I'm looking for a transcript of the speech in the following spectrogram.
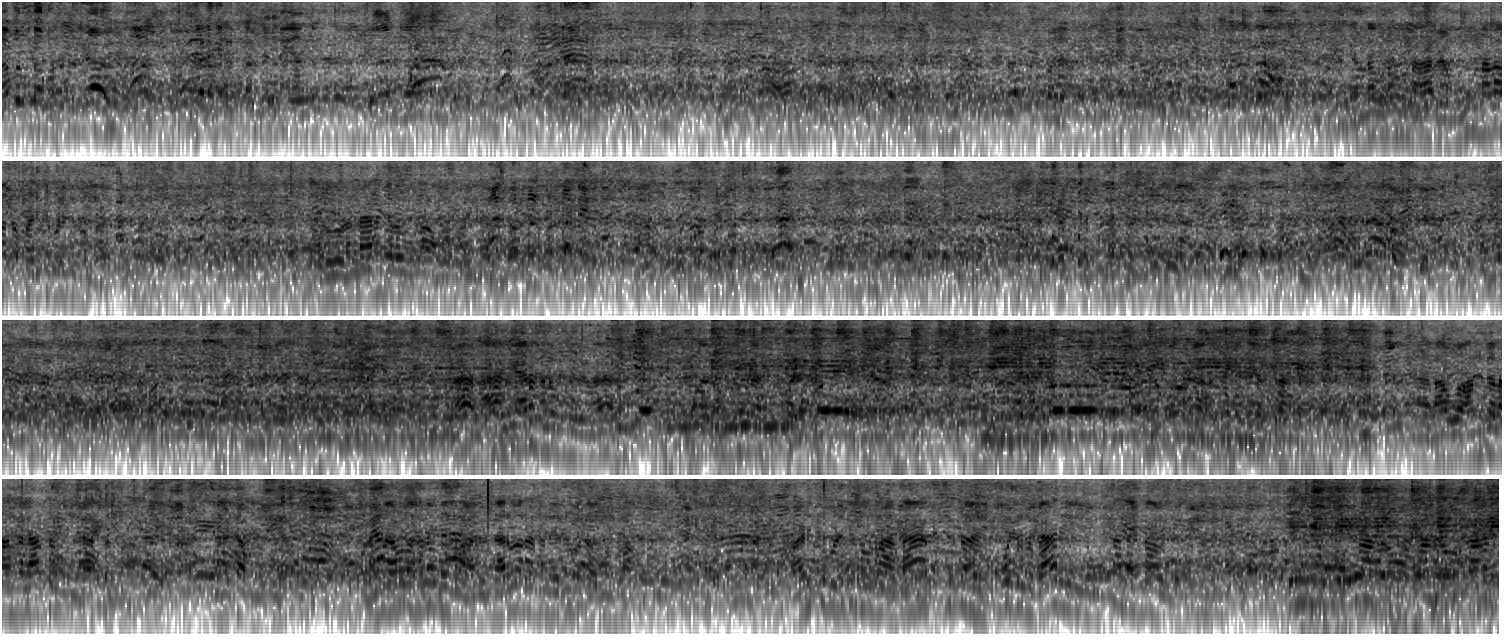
நான் ஐயாயிரம் செலவு பண்ணியிருக்கேண்ணா அண்ணன் பசங்க அண்ணன் பசங்க இருக்கிறாங்க நான் அந்த அந்த லேப்டாப் காசு கட்டணும் நெட்டா பண்ணிட்டு நம்ம எவ்வளோ செலவு பண்ணுறான் சர்வர் அண்ணன் எதிர்பார்த்தா பண்ணுறோம் படித்து படித்து சொல்கிறான் அண்ணன் கூட்டம் போட்டிருக்க பேர் உட்காந்து என்ன ஆகுது? உட்காந்துரும் உட்காந்துரும் உட்காந்து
